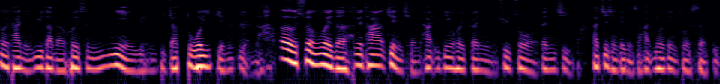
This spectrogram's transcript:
二胎你遇到的会是孽缘比较多一点点啦。二顺位的，因为他借你钱，他一定会跟你去做登记嘛。他借钱给你的时候，他一定会跟你做设定。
